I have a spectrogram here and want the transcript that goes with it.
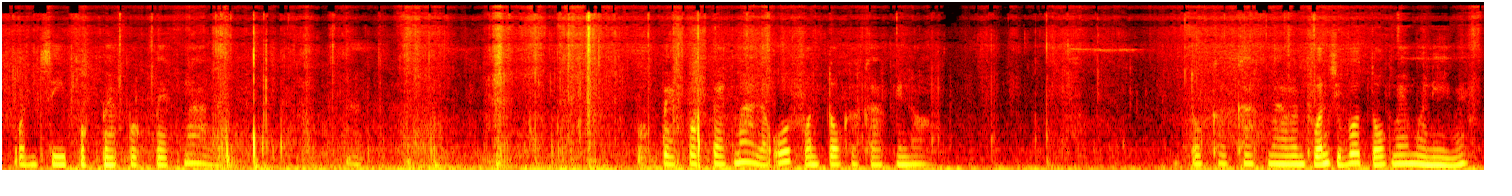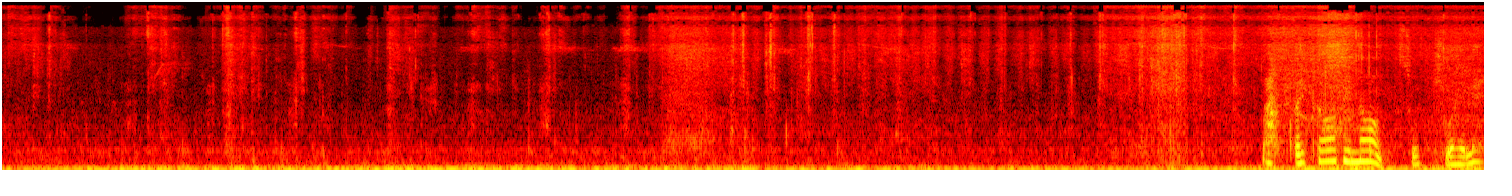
บ นสีปกแปกปกแปกมากเลยปกแปกปกแปกมากแล้วโอ้ยฝนตกคักๆพี่น้องตกคักๆมามันฝนสิบ่ตกไหมมือนี้ไหมไปต่อพี่น้องสุดสวยเลย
